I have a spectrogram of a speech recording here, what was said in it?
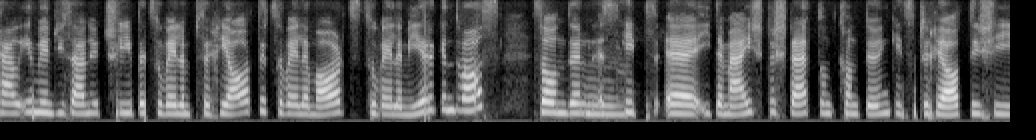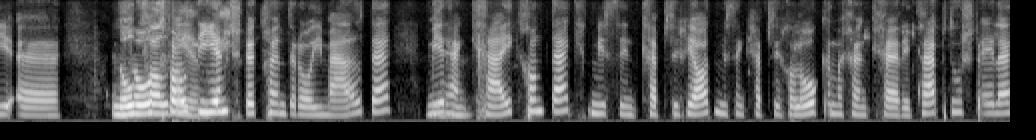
auch, ihr müsst uns auch nicht schreiben, zu welchem Psychiater, zu welchem Arzt, zu welchem irgendwas, sondern mm. es gibt äh, in den meisten Städten und Kantonen gibt es psychiatrische äh, Notfalldienst. Dort könnt ihr euch melden. Wir mhm. haben keinen Kontakt, wir sind keine Psychiater, wir sind keine Psychologen, wir können kein Rezept ausstellen.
